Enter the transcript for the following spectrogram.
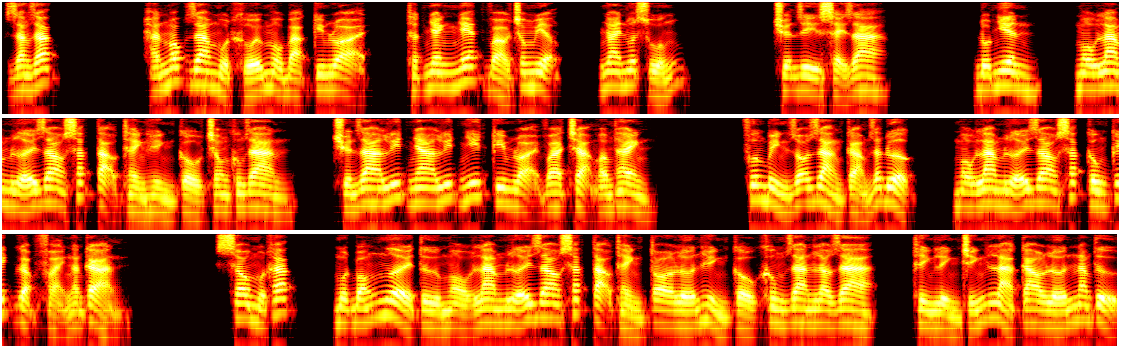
Giang giác. Hắn móc ra một khối màu bạc kim loại, thật nhanh nhét vào trong miệng, nhai nuốt xuống. Chuyện gì xảy ra? Đột nhiên, màu lam lưới dao sắc tạo thành hình cầu trong không gian, chuyển ra lít nha lít nhít kim loại va chạm âm thanh. Phương Bình rõ ràng cảm giác được, màu lam lưới dao sắc công kích gặp phải ngăn cản. Sau một khắc, một bóng người từ màu lam lưới dao sắc tạo thành to lớn hình cầu không gian lao ra, thình lình chính là cao lớn nam tử.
